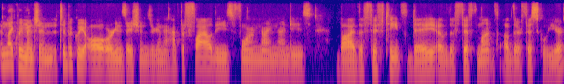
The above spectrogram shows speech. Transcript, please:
And like we mentioned, typically all organizations are going to have to file these Form 990s by the 15th day of the fifth month of their fiscal year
